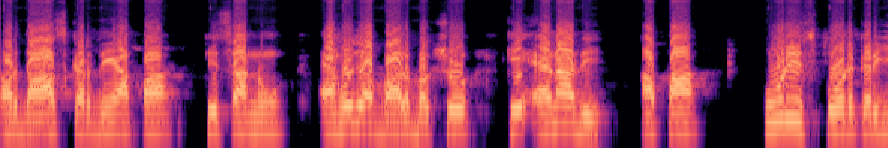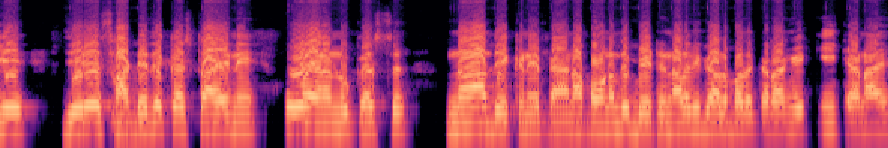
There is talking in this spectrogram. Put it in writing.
ਅਰਦਾਸ ਕਰਦੇ ਹਾਂ ਆਪਾਂ ਕਿ ਸਾਨੂੰ ਇਹੋ ਜਿਹਾ ਬਲ ਬਖਸ਼ੋ ਕਿ ਇਹਨਾਂ ਦੀ ਆਪਾਂ ਪੂਰੀ ਸਪੋਰਟ ਕਰੀਏ। ਜਿਹੜੇ ਸਾਡੇ ਤੇ ਕਸ਼ਟ ਆਏ ਨੇ ਉਹ ਇਹਨਾਂ ਨੂੰ ਕਸ਼ਟ ਨਾ ਦੇਖਣੇ ਪੈਣ। ਆਪਾਂ ਉਹਨਾਂ ਦੇ ਬੇਟੇ ਨਾਲ ਵੀ ਗੱਲਬਾਤ ਕਰਾਂਗੇ ਕੀ ਕਹਿਣਾ ਹੈ।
